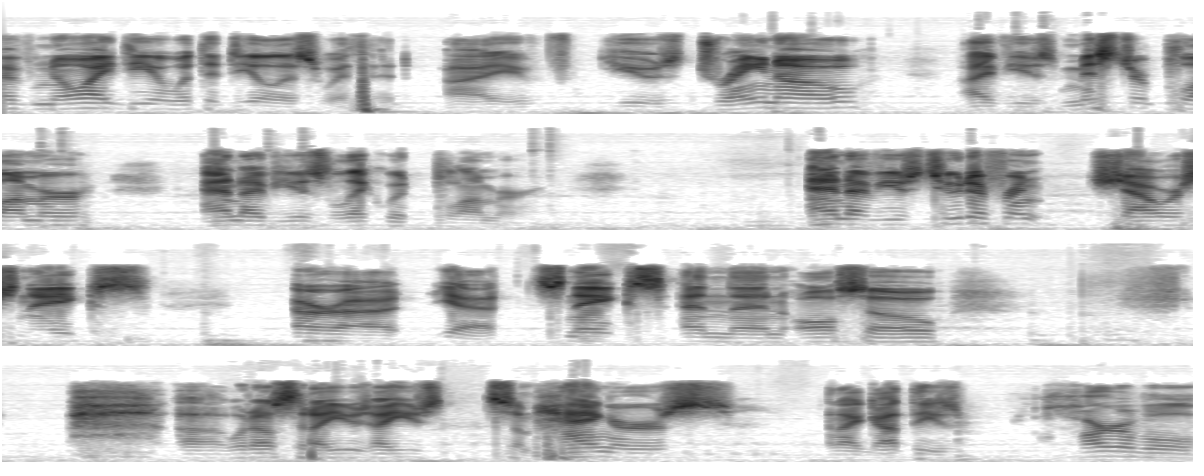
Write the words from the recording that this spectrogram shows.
have no idea what the deal is with it. I've used Drano, I've used Mr. Plumber, and I've used Liquid Plumber, and I've used two different shower snakes, or uh, yeah, snakes, and then also uh, what else did I use? I used some hangers, and I got these horrible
